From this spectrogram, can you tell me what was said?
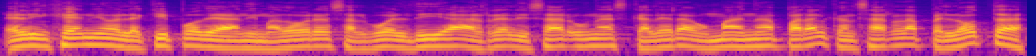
El ingenio del equipo de animadores salvó el día al realizar una escalera humana para alcanzar la pelota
